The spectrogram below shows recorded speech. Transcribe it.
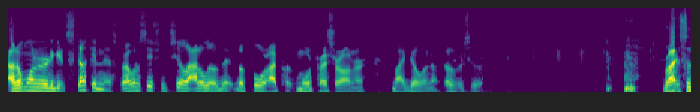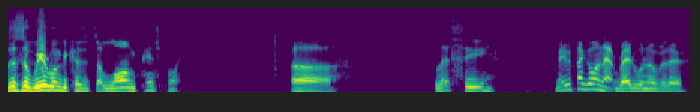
I don't want her to get stuck in this, but I want to see if she'll chill out a little bit before I put more pressure on her by going over to her. right? So this is a weird one because it's a long pinch point. Uh, let's see. Maybe if I go on that red one over there,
